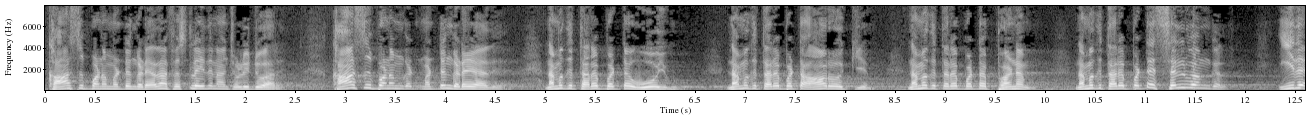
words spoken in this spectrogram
காசு பணம் மட்டும் கிடையாது. ஃபஸ்ட்டில் இது நான் சொல்லிட்டு வரேன். காசு பணம் கட்- மட்டும் கிடையாது. நமக்கு தரப்பட்ட ஓய்வு நமக்கு தரப்பட்ட ஆரோக்கியம் நமக்கு தரப்பட்ட பணம் நமக்கு தரப்பட்ட செல்வங்கள். இதை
